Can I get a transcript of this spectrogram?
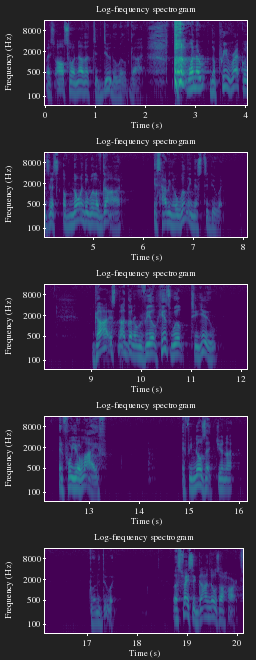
but it's also another to do the will of God. one of the prerequisites of knowing the will of God is having a willingness to do it. God is not going to reveal His will to you and for your life if He knows that you're not going to do it. Let's face it, God knows our hearts.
